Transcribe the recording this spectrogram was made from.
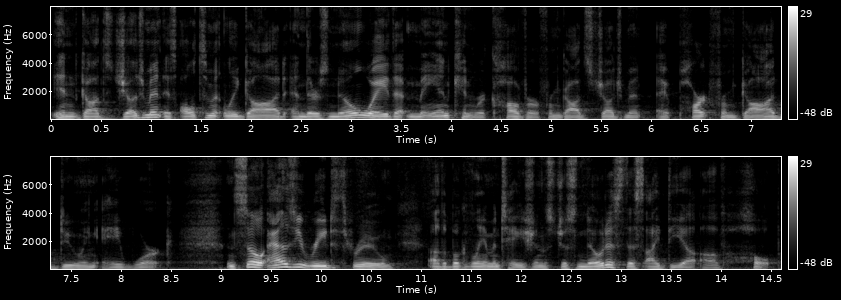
in God's judgment is ultimately God. And there's no way that man can recover from God's judgment apart from God doing a work. And so, as you read through uh, the book of Lamentations, just notice this idea of hope.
